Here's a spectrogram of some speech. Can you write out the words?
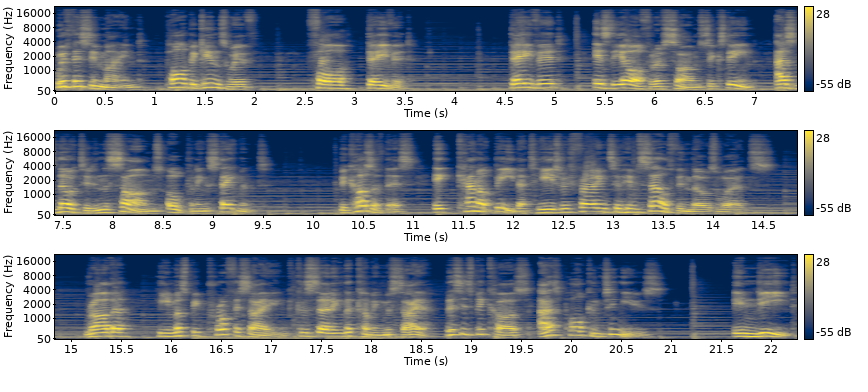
With this in mind, Paul begins with, For David. David is the author of Psalm 16, as noted in the Psalm's opening statement. Because of this, it cannot be that he is referring to himself in those words. Rather, he must be prophesying concerning the coming Messiah. This is because, as Paul continues, indeed,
